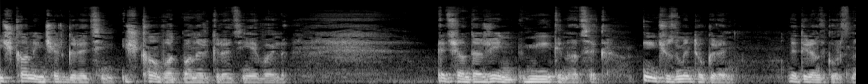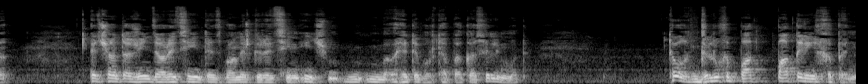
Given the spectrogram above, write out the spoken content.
ինչքան ինչեր գրեցին, ինչքան վատ բաներ գրեցին եւ այլը։ Այդ շանտաժին մի գնացեք։ Ինչ ուզում են թող գրեն։ Այդ իրանց գործն է։ Այդ շանտաժին ծարեցին, այդպես բաներ գրեցին, ինչ հետևորդապակ ասել իմ մոտ թող գլուխը պատ, պատերին խփեն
